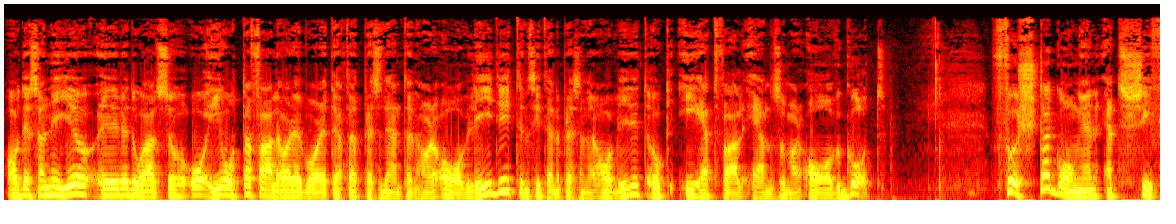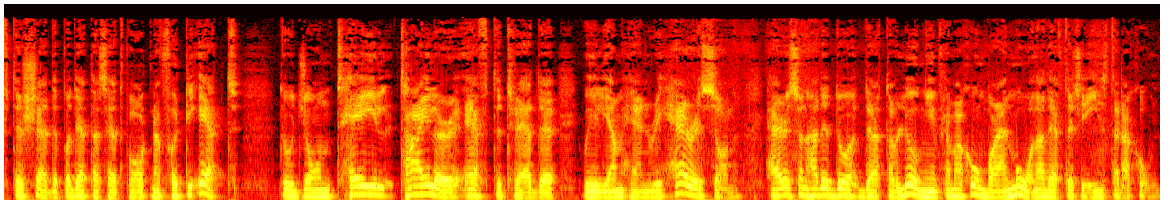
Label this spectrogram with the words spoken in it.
Av dessa nio är det då alltså, i åtta fall har det varit efter att presidenten har avlidit, den sittande presidenten har avlidit och i ett fall en som har avgått. Första gången ett skifte skedde på detta sätt var 1841 då John Tyler efterträdde William Henry Harrison. Harrison hade då dött av lunginflammation bara en månad efter sin installation.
